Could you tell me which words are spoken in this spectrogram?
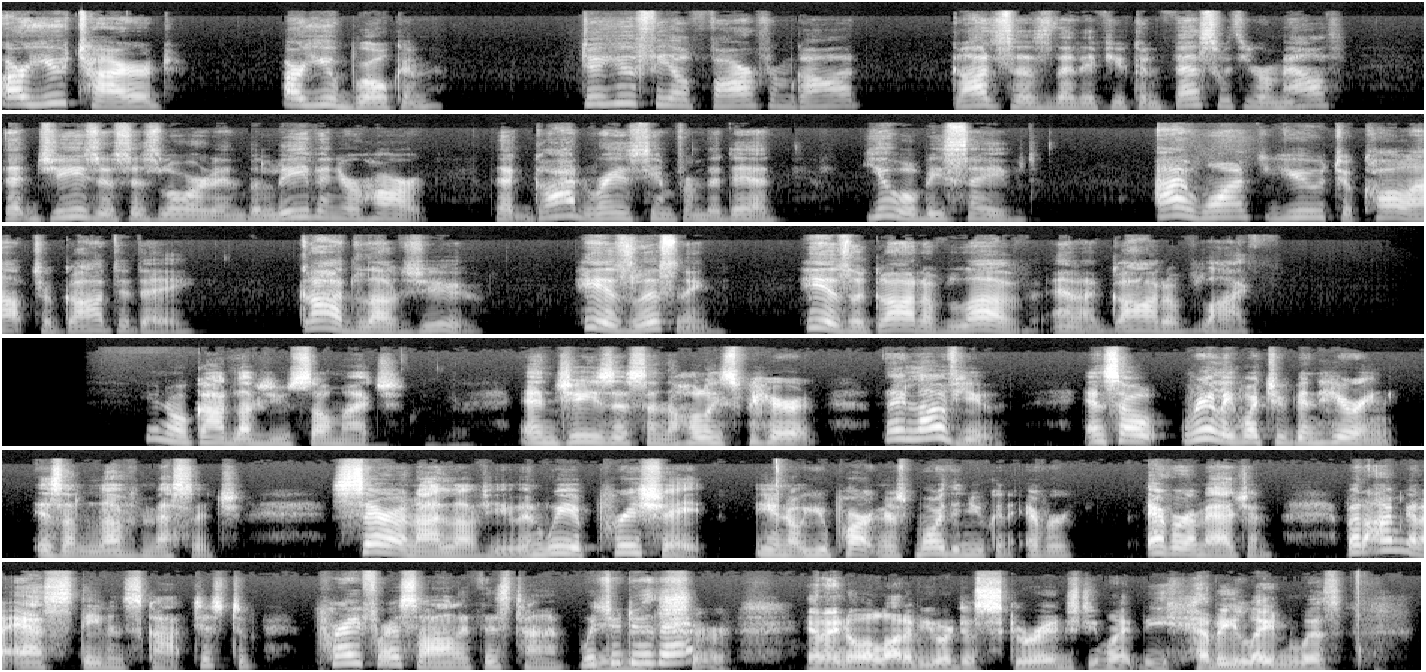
Are you tired? Are you broken? Do you feel far from God? God says that if you confess with your mouth that Jesus is Lord and believe in your heart that God raised him from the dead, you will be saved. I want you to call out to God today. God loves you. He is listening. He is a God of love and a God of life. You know, God loves you so much. And Jesus and the Holy Spirit, they love you. And so, really, what you've been hearing is a love message. Sarah and I love you, and we appreciate, you know, you partners more than you can ever, ever imagine. But I'm going to ask Steven Scott just to pray for us all at this time. Would you do that? Sure. And I know a lot of you are discouraged. You might be heavy laden with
